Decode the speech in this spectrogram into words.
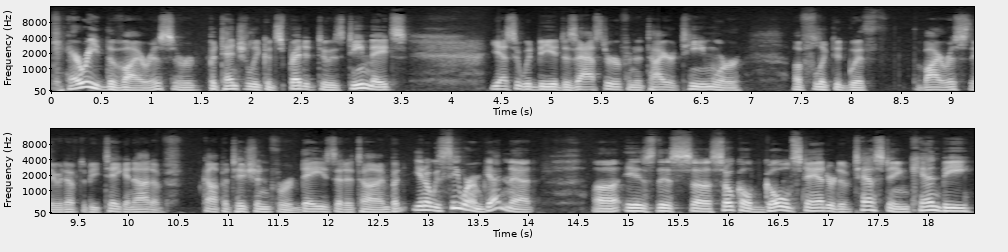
carried the virus or potentially could spread it to his teammates. Yes, it would be a disaster if an entire team were afflicted with the virus. They would have to be taken out of competition for days at a time. But, you know, we see where I'm getting at uh, is this uh, so called gold standard of testing can be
